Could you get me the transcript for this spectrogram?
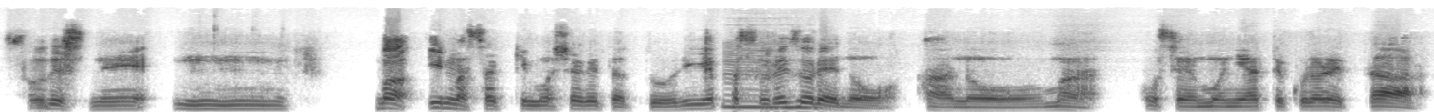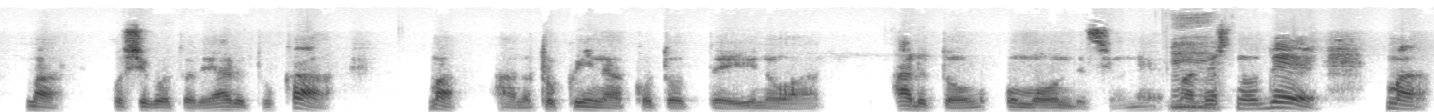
そうですね。うん、まあ、今さっき申し上げた通り、やっぱそれぞれの、うん、あの、まあ、お専門にやってこられた、まあ、お仕事であるとか、まあ、あの、得意なことっていうのはあると思うんですよね。まあ、ですので、まあ、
